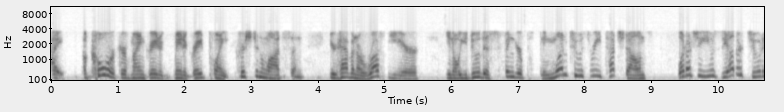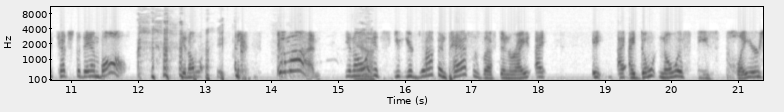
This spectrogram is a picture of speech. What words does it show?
I a coworker of mine great, made a great point. Christian Watson, you're having a rough year. You know, you do this finger pointing, one, two, three touchdowns. Why don't you use the other two to catch the damn ball? You know, come on. You know, Yeah. it's you, you're dropping passes left and right. I, it, I, I don't know if these players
